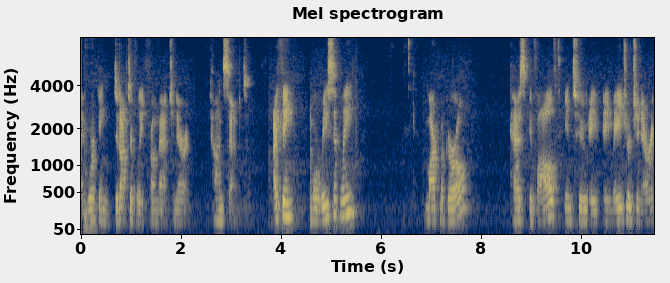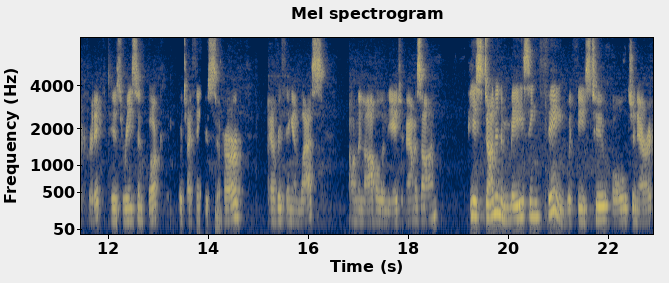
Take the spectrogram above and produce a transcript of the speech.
and working deductively from that generic concept. I think more recently, Mark McGurl has evolved into a, a major generic critic. His recent book, which I think is superb, Everything and Less, on the novel In the Age of Amazon, he's done an amazing thing with these two old generic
